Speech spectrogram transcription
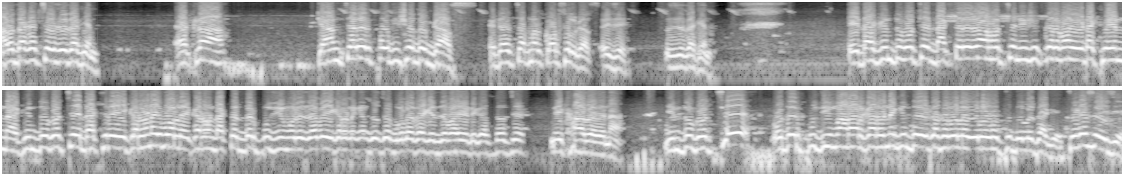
আরও দেখাচ্ছি যে দেখেন, একটা ক্যান্সারের প্রতিষেধক গাছ, এটা হচ্ছে আপনার করসল গাছ, এই যে এই যে দেখেন। এটা কিন্তু হচ্ছে ডাক্তারেরা হচ্ছে নিষেধ করে, ভাই, এটা খেয়েন না। কিন্তু হচ্ছে ডাক্তার এই কারণেই বলে, কারণ ডাক্তারদের পুঁজি মরে যাবে, এই কারণে কিন্তু হচ্ছে বলে থাকে যে, ভাই, এটা গাছটা হচ্ছে নিয়ে খাওয়া যাবে না। কিন্তু হচ্ছে ওদের পুঁজি মারার কারণে কিন্তু এই বলে হচ্ছে বলে থাকে। ঠিক আছে, এই যে,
